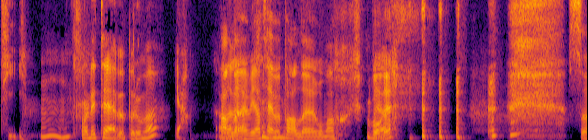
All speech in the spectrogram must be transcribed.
ti. Mm. Får de TV på rommet? Ja. Ja, det Alle, vi har TV på alle rommene våre. så,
